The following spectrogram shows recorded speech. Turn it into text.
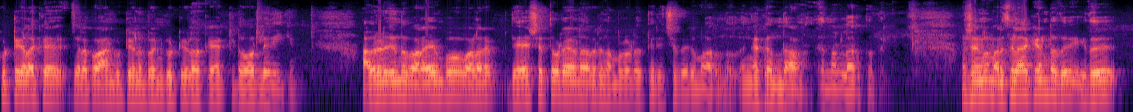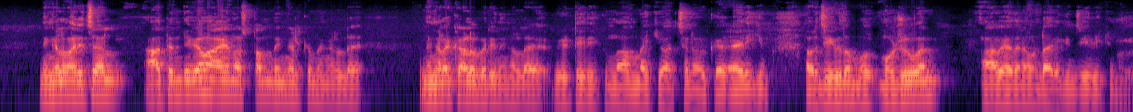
കുട്ടികളൊക്കെ ചിലപ്പോൾ ആൺകുട്ടികളും പെൺകുട്ടികളും ഒക്കെ ആയിട്ട് ഡോറിലിരിക്കും അവരോട് ചെന്ന് പറയുമ്പോൾ വളരെ ദേഷ്യത്തോടെയാണ് അവർ നമ്മളോട് തിരിച്ചു പെരുമാറുന്നത്. നിങ്ങൾക്ക് എന്താണ് എന്നുള്ള അർത്ഥത്തിൽ. പക്ഷെ നിങ്ങൾ മനസ്സിലാക്കേണ്ടത് ഇത് നിങ്ങൾ മരിച്ചാൽ ആത്യന്തികമായ നഷ്ടം നിങ്ങൾക്ക് നിങ്ങളുടെ നിങ്ങളെക്കാൾ ഉപരി നിങ്ങളുടെ വീട്ടിലിരിക്കുന്ന അമ്മയ്ക്കോ അച്ഛനോ ഒക്കെ ആയിരിക്കും. അവർ ജീവിതം മുഴുവൻ ആ വേദന കൊണ്ടായിരിക്കും ജീവിക്കുന്നത്.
